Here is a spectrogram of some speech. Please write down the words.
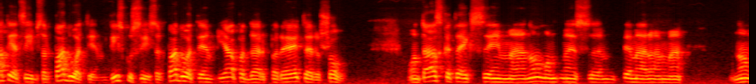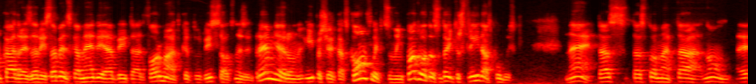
attiecības ar padotiem, diskusijas ar padotiem jāpadara par ēteru šovu. Un tas, ka, teiksim, nu, mēs, piemēram, nu, kādreiz arī sabiedriskā mēdījā bija tāda formāta, ka tur izsauc, nezinu, premjeru, un īpaši ir kāds konflikts, un viņi padodas, un tad viņi tur strīdās publiski. Nē, tas, tas tomēr tā nu, e,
